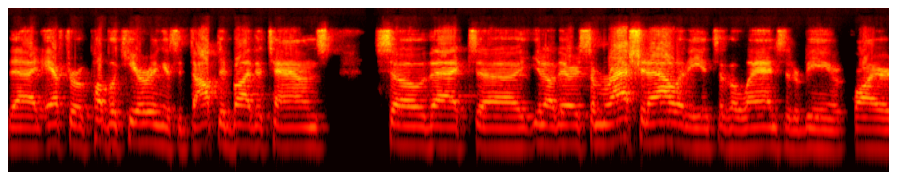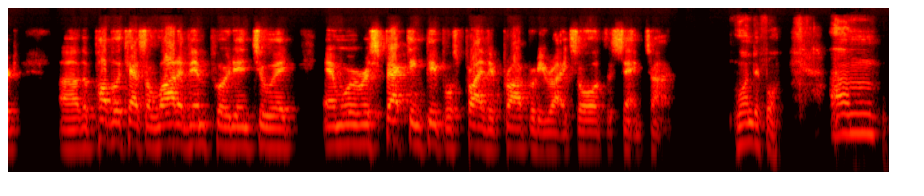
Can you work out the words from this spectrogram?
that after a public hearing is adopted by the towns so that uh, you know there's some rationality into the lands that are being acquired. Uh, the public has a lot of input into it and we're respecting people's private property rights all at the same time. Wonderful. Um,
